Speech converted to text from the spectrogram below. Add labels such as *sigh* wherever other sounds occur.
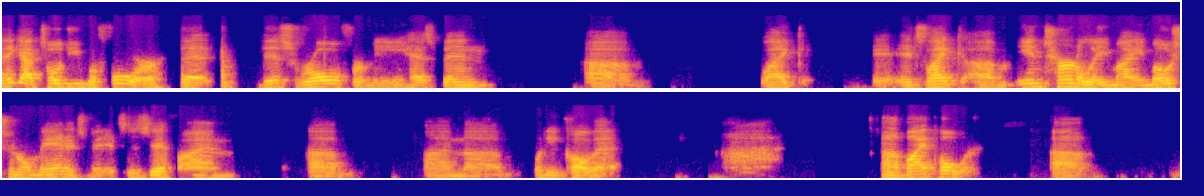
I think I've told you before that this role for me has been um, like it's like um, internally my emotional management. It's as if I'm um, I'm uh, what do you call that? Uh, bipolar, uh,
